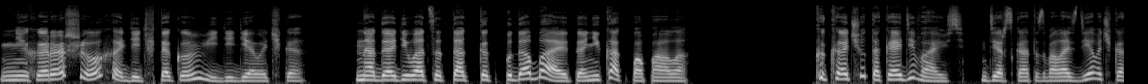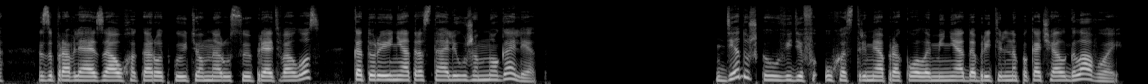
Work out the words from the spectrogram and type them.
«Нехорошо ходить в таком виде, девочка. Надо одеваться так, как подобает, а не как попало. «Как хочу, так и одеваюсь», — дерзко отозвалась девочка, заправляя за ухо короткую темно-русую прядь волос, которые не отрастали уже много лет. Дедушка, увидев ухо с тремя проколами, неодобрительно покачал головой.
